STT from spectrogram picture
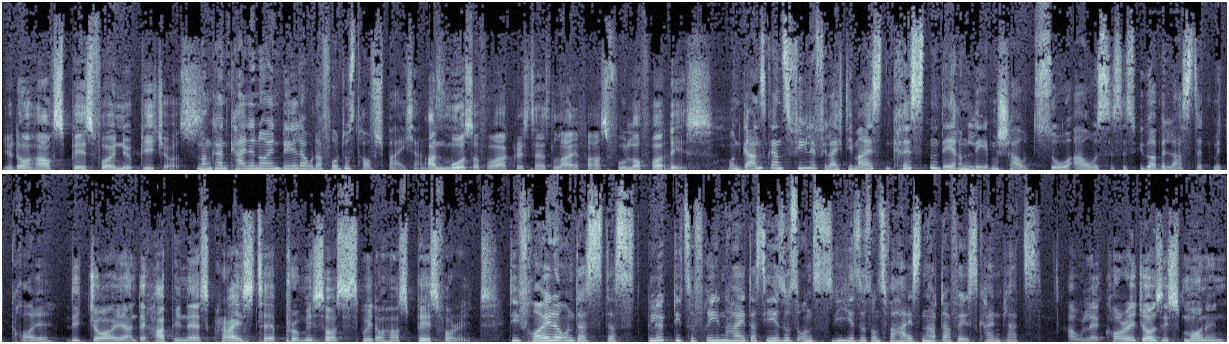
You don't have space for new pictures. Man kann keine neuen Bilder oder Fotos drauf speichern. And most of our Christians' life is full of all this. Und ganz, ganz viele, vielleicht die meisten Christen, deren Leben schaut so aus. Es ist überbelastet mit Groll. The joy and the happiness Christ uh, promised us, we don't have space for it. Die Freude und das, das Glück, die Zufriedenheit, dass Jesus uns, die Jesus uns verheißen hat, dafür ist kein Platz. I will encourage us this morning.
